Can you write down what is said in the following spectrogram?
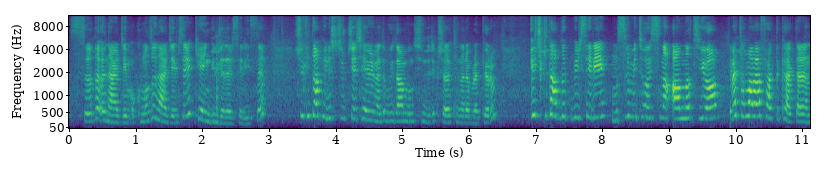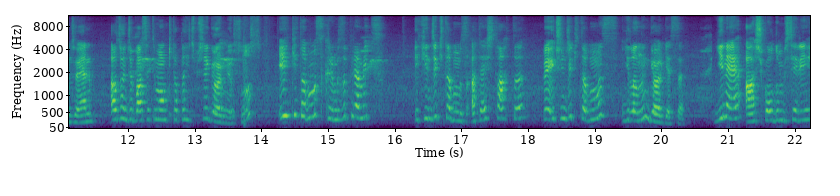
Sırada önereceğim, okumanızı önereceğim seri Kane Günceleri serisi. Şu kitap henüz Türkçe'ye çevrilmedi. Bu yüzden bunu şimdilik şöyle kenara bırakıyorum. 3 kitaplık bir seri Mısır mitolojisini anlatıyor ve tamamen farklı karakterler anlatıyor. Yani az önce bahsettiğim 10 kitaptan hiçbir şey görmüyorsunuz. İlk kitabımız Kırmızı Piramit, ikinci kitabımız Ateş Tahtı ve üçüncü kitabımız Yılanın Gölgesi. Yine aşık olduğum bir seri.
